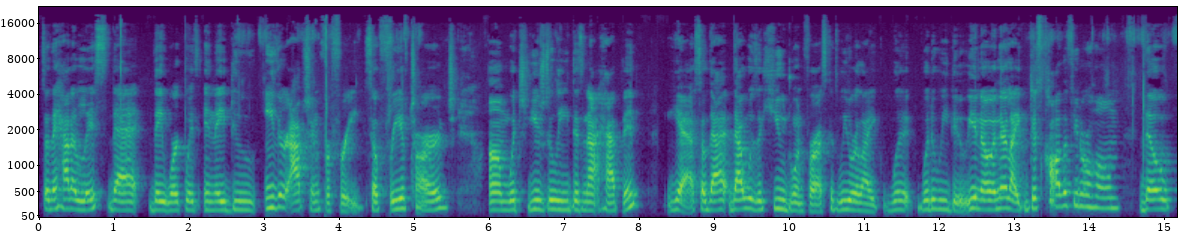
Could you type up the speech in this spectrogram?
So they had a list that they work with and they do either option for free. So free of charge, um, which usually does not happen yeah so that that was a huge one for us because we were like what what do we do? You know and they're like just call the funeral home. They'll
